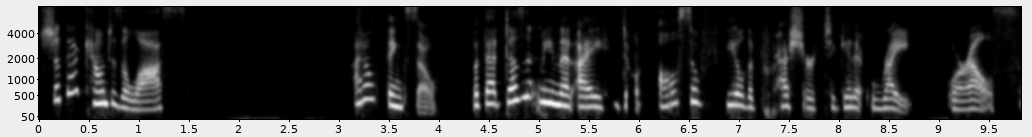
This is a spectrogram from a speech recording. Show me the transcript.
should that count as a loss? I don't think so. But that doesn't mean that I don't also feel the pressure to get it right or else.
